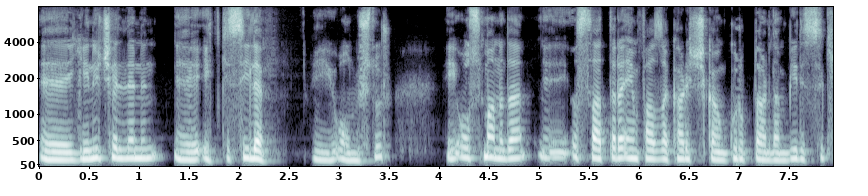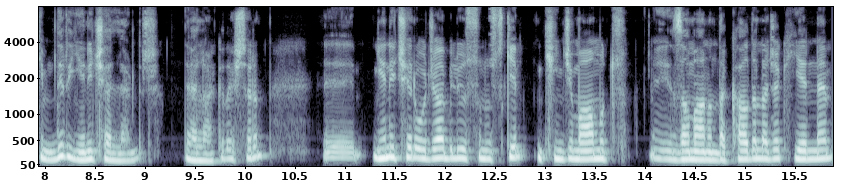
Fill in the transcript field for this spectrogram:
e, Yeniçerilerin e, etkisiyle e, olmuştur. E, Osmanlı'da e, ıslahatlara en fazla karşı çıkan gruplardan birisi kimdir? Yeniçerilerdir değerli arkadaşlarım. E, Yeniçeri Ocağı biliyorsunuz ki 2. Mahmut e, zamanında kaldırılacak. Yerine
